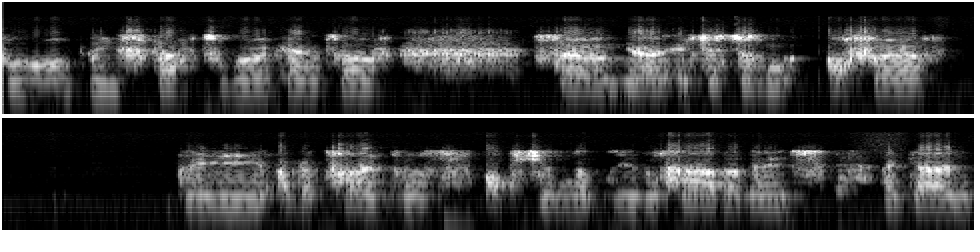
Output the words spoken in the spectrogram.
for the staff to work out of. So you know, it just doesn't offer the other type of option that we would have. I mean, it's again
